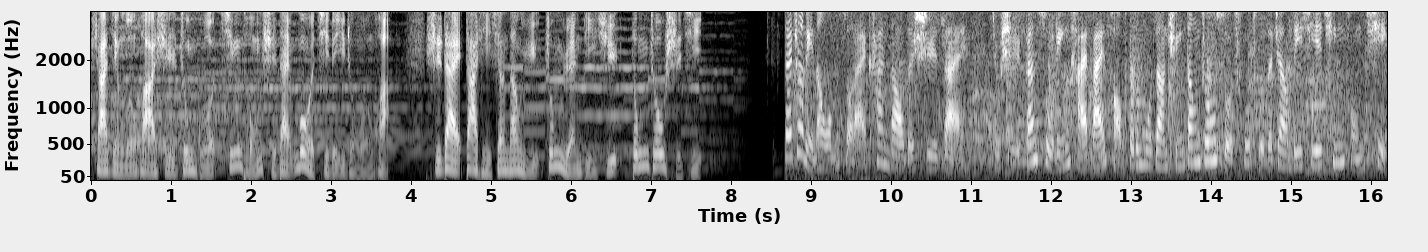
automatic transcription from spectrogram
沙井文化是中国青铜时代末期的一种文化，时代大体相当于中原地区东周时期。在这里呢，我们所来看到的是在就是甘肃灵台百草坡的墓葬群当中所出土的这样的一些青铜器。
